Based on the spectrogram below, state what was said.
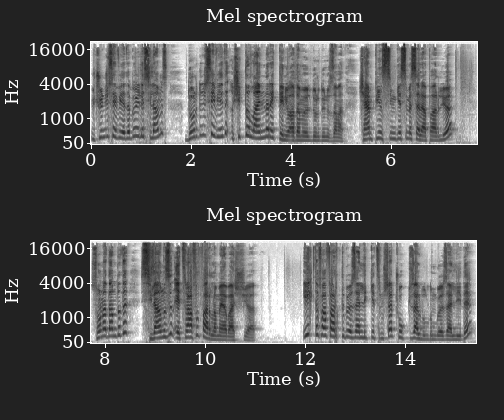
Üçüncü seviyede böyle silahımız. Dördüncü seviyede ışıklı line'lar ekleniyor adam öldürdüğünüz zaman. Champion simgesi mesela parlıyor. Son adamda da silahınızın etrafı parlamaya başlıyor. İlk defa farklı bir özellik getirmişler. Çok güzel buldum bu özelliği de.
